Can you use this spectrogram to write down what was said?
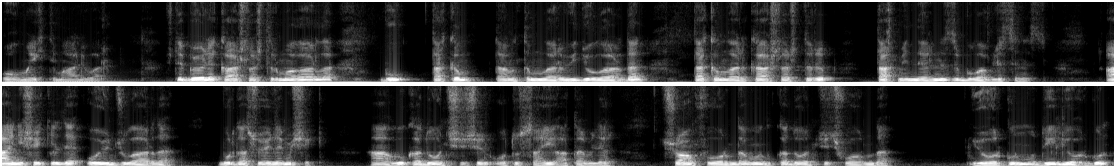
olma ihtimali var. İşte böyle karşılaştırmalarla bu takım tanıtımları videolardan takımları karşılaştırıp tahminlerinizi bulabilirsiniz. Aynı şekilde oyuncularda burada söylemiştik. Ha Luka Doncic'in 30 sayı atabilir. Şu an formda mı Luka Doncic formda? Yorgun mu değil yorgun.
